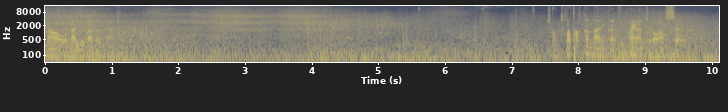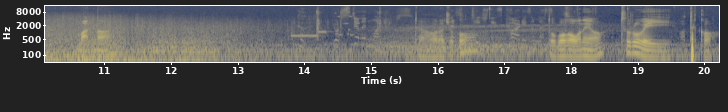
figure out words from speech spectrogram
나오고 난리가 났네 아주. 전투가 다 끝나니까 디파이언트로 왔어요. 맞나? 대화 걸어주고 또 뭐가 오네요. 트루웨이 어태커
